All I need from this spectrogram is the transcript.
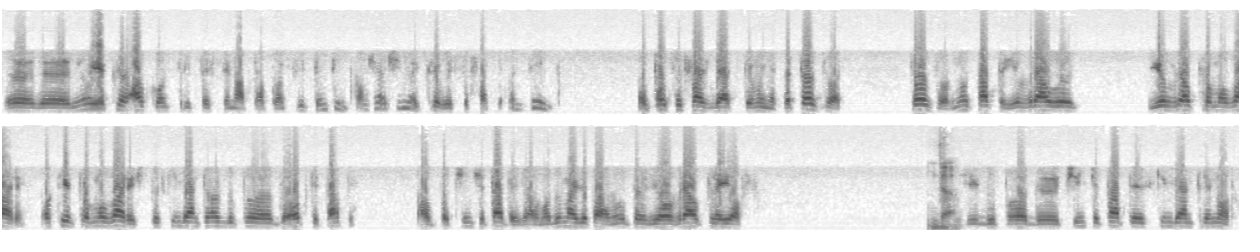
uh, nu e că au construit peste noapte, au construit în timp. Așa și noi trebuie să facem. În timp. Nu poți să faci de azi pe mâine, că toți vor. Toți vor. Nu, tată, eu vreau, eu vreau promovare. Ok, promovare și tu schimbi antrenor după 8 etape sau pe 5 etape sau mă duc mai departe. Nu, eu vreau play-off. Da. Și după de 5 etape schimbi antrenor.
